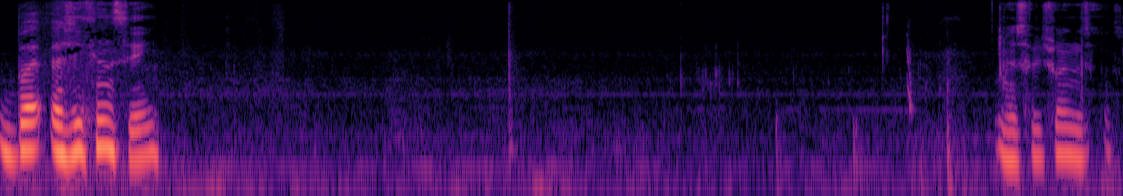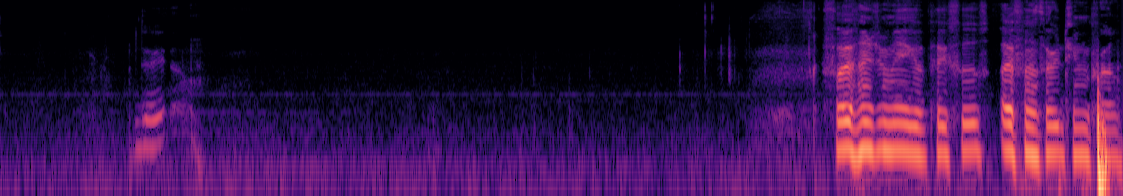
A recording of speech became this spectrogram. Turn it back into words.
But as you can see, let's. There you go. 500 megapixels, iPhone 13 Pro.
